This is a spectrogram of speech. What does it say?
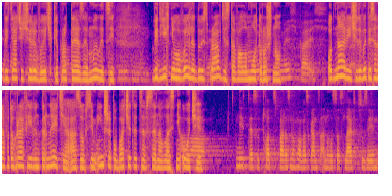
дитячі черевички, протези, милиці. Від їхнього вигляду і справді ставало моторошно. Одна річ дивитися на фотографії в інтернеті, а зовсім інше побачити це все на власні очі. nichtsdestotrotz war das nochmal was ganz anderes, das live zu sehen.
